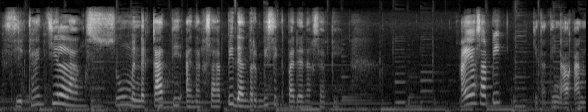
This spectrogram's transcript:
Si kancil langsung mendekati anak sapi dan berbisik kepada anak sapi. Ayo sapi, kita tinggalkan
